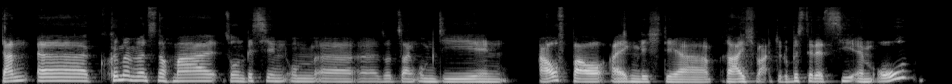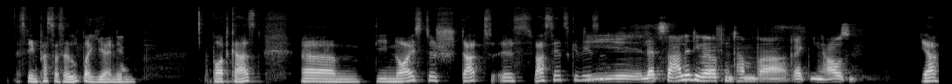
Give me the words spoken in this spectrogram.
Dann äh, kümmern wir uns nochmal so ein bisschen um äh, äh, sozusagen um den Aufbau eigentlich der Reichweite. Du bist ja der CMO, deswegen passt das ja super hier in dem Podcast. Ähm, die neueste Stadt ist was jetzt gewesen? Die letzte Halle, die wir eröffnet haben, war Recklinghausen. Ja,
